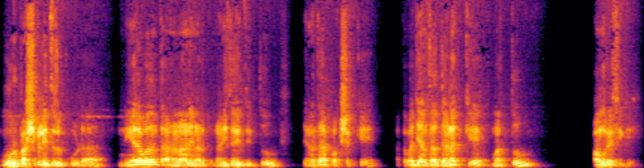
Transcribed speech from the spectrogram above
ಮೂರು ಪಕ್ಷಗಳಿದ್ದರೂ ಕೂಡ ನೇರವಾದಂತಹ ಹಣಾಣಿ ನಡ್- ನಡೀತಾ ಇದ್ದಿದ್ದು ಜನತಾ ಪಕ್ಷಕ್ಕೆ ಅಥವಾ ಜನತಾ ದಳಕ್ಕೆ ಮತ್ತು ಕಾಂಗ್ರೆಸ್ಗೆ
